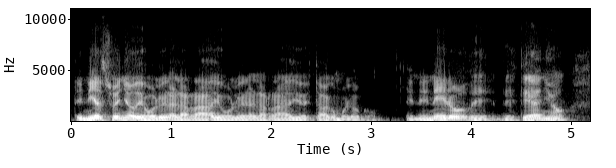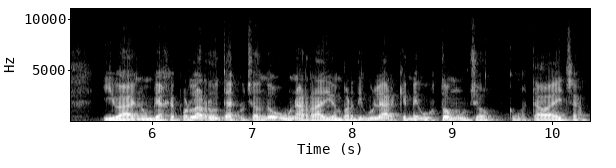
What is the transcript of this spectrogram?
tenía el sueño de volver a la radio, volver a la radio, estaba como loco. En enero de, de este año iba en un viaje por la ruta escuchando una radio en particular que me gustó mucho, como estaba hecha,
